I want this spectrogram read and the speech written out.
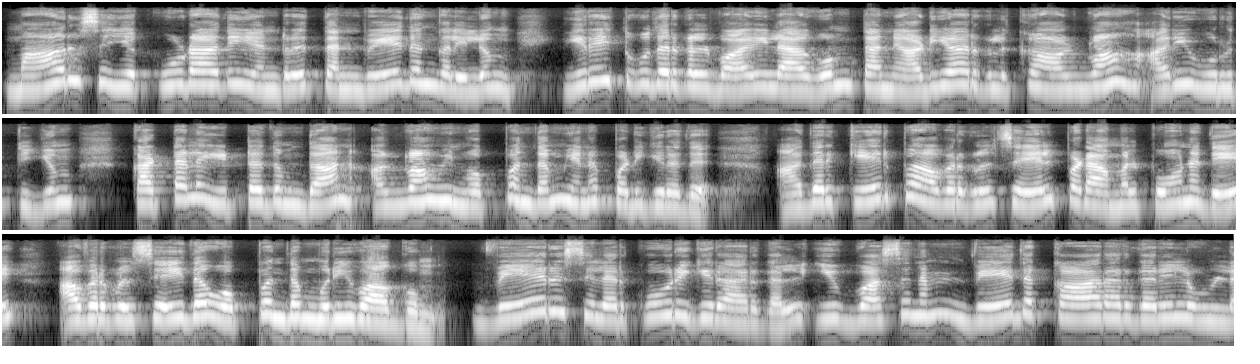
மாறு செய்யக்கூடாது என்று தன் வேதங்களிலும் இறை தூதர்கள் வாயிலாகவும் தன் அடியார்களுக்கு அல்வாஹ் அறிவுறுத்தியும் கட்டளையிட்டதும் தான் அல்வாவின் ஒப்பந்தம் எனப்படுகிறது. அதற்கேற்ப அவர்கள் செயல்படாமல் போனதே அவர்கள் செய்த ஒப்பந்தம் முறிவாகும். வேறு சிலர் கூறுகிறார்கள் இவ்வசனம் வேதக்காரர்களில் உள்ள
